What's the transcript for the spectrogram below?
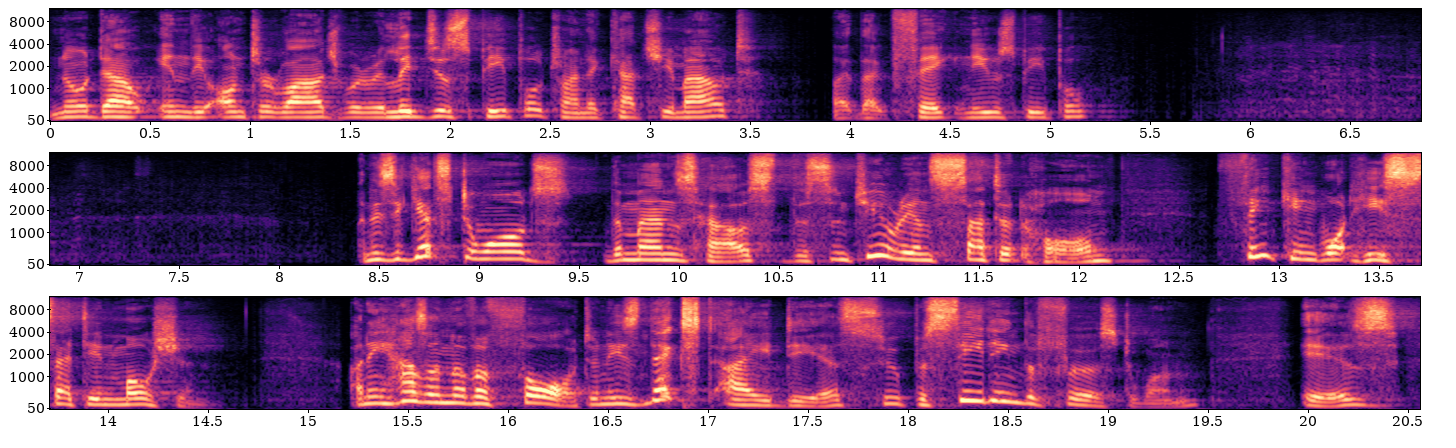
No doubt in the entourage were religious people trying to catch him out, like that fake news people. And as he gets towards the man's house, the centurion sat at home thinking what he's set in motion. And he has another thought, and his next idea, superseding the first one, is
